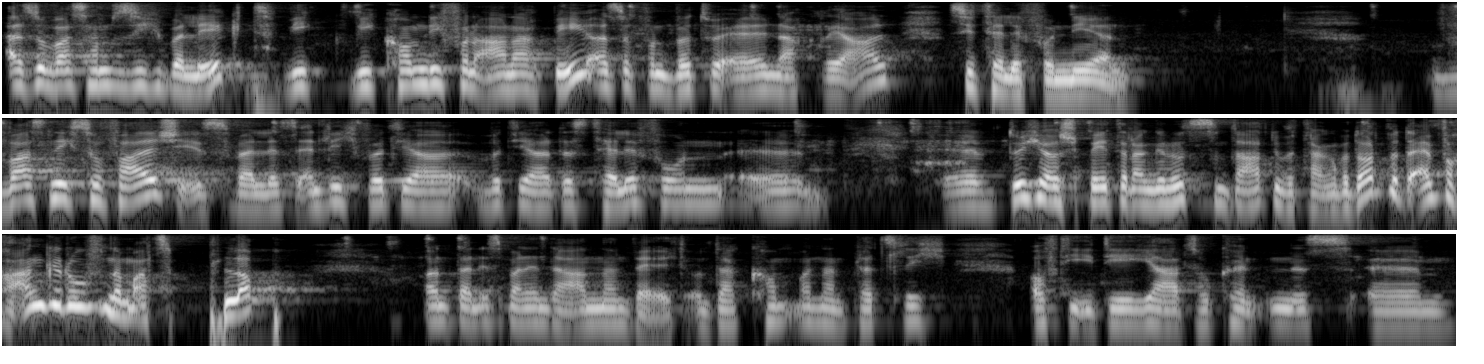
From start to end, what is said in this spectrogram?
Also was haben Sie sich überlegt? Wie, wie kommen die von A nach B, also von virtuell nach real? Sie telefonieren. Was nicht so falsch ist, weil letztendlich wird ja, wird ja das Telefon äh, äh, durchaus später dann genutzt zum Datenübertragen. Aber dort wird einfach angerufen, dann macht es plopp und dann ist man in der anderen Welt. Und da kommt man dann plötzlich auf die Idee, ja, so könnten es ähm,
